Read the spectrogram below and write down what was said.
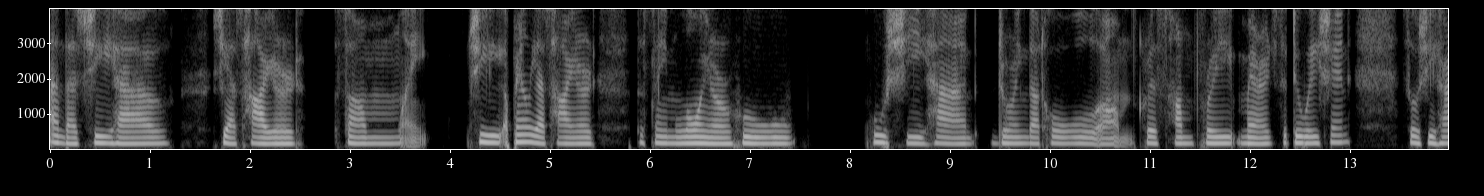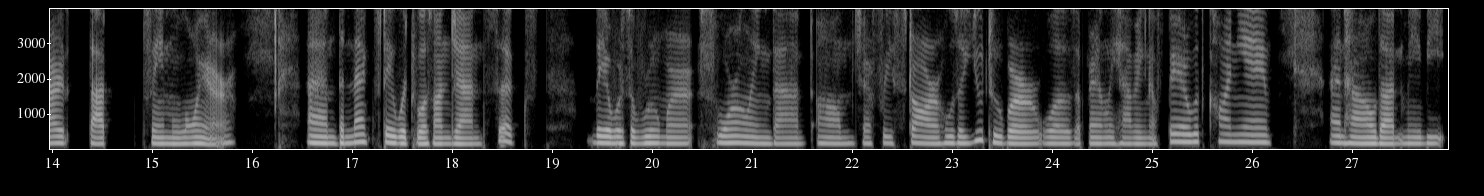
and that she have she has hired some like she apparently has hired the same lawyer who who she had during that whole um Kris Humphries marriage situation. So she hired that same lawyer. And the next day, which was on Jan 6th, there was a rumor swirling that um, Jeffree Star, who's a YouTuber, was apparently having an affair with Kanye, and how that maybe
